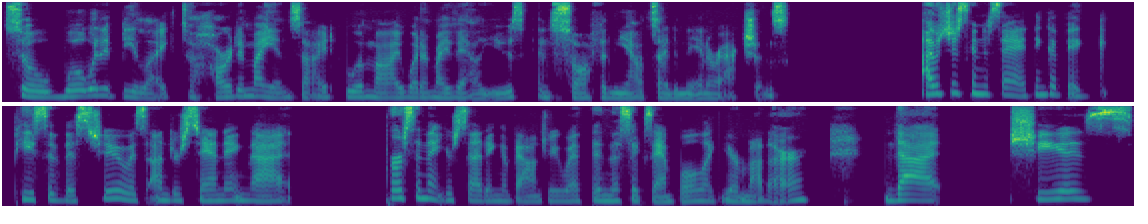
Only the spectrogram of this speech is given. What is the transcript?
So, what would it be like to harden my inside? Who am I? What are my values? And soften the outside in the interactions? I was just going to say, I think a big piece of this too is understanding that person that you're setting a boundary with in this example, like your mother, that she is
